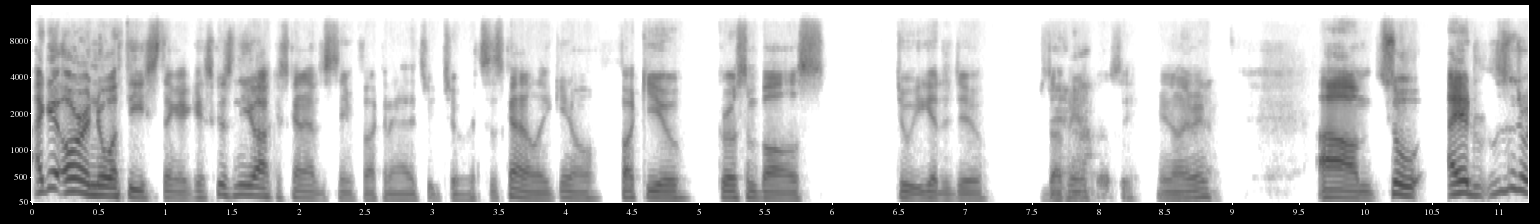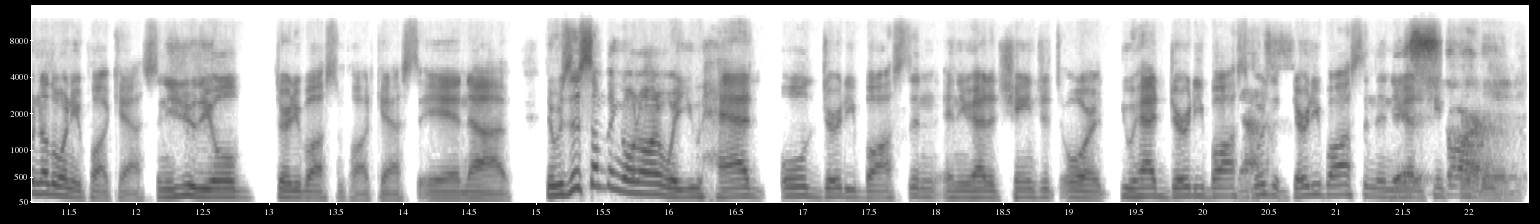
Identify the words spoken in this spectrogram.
I get or a Northeast thing, I guess, because New Yorkers kind of have the same fucking attitude too. It's just kind of like you know, fuck you, grow some balls, do what you got to do, stuff Yeah. pussy. You know what I mean? Um, so I had listened to another one of your podcasts, and you do the old Dirty Boston podcast, and uh, there was this something going on where you had old Dirty Boston, and you had to change it, or you had Dirty Boston. What was it Dirty Boston? Then you had to change it? started.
